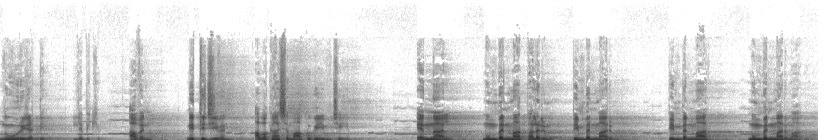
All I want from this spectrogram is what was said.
നൂറിരട്ടി ലഭിക്കും. അവൻ നിത്യജീവൻ അവകാശമാക്കുകയും ചെയ്യും. എന്നാൽ മുമ്പന്മാർ പലരും പിമ്പന്മാരും പിമ്പന്മാർ മുമ്പന്മാരുമാകും.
